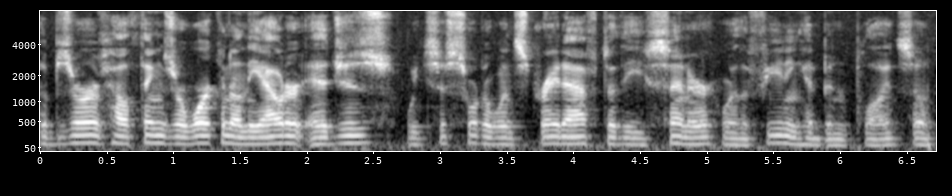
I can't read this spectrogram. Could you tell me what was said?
observe how things are working on the outer edges. We just sort of went straight after the center where the feeding had been applied. So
